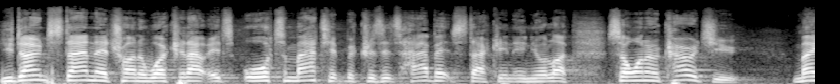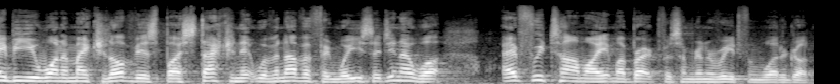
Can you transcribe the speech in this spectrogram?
You don't stand there trying to work it out. It's automatic because it's habit stacking in your life. So I want to encourage you. Maybe you want to make it obvious by stacking it with another thing where you say, Do you know what? Every time I eat my breakfast, I'm going to read from the Word of God.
